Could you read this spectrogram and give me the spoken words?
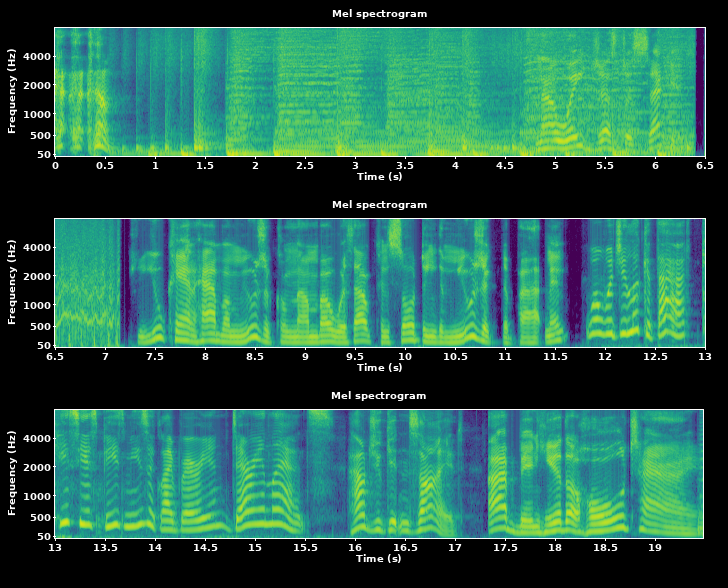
Now wait just a second. You can't have a musical number without consulting the music department. Well, would you look at that? KCSB's music librarian, Darian Lance. How'd you get inside? I've been here the whole time.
